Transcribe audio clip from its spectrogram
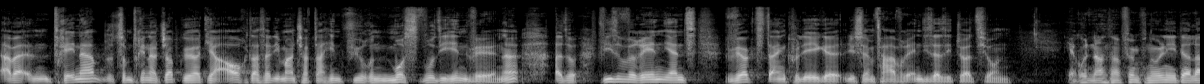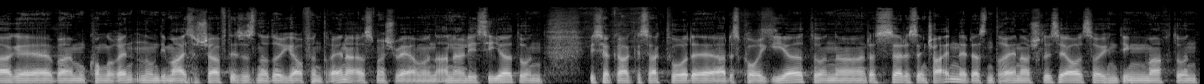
aber ein Trainer, zum Trainerjob gehört ja auch, dass er die Mannschaft dahin führen muss, wo sie hin will. Ne? Also wie souverän, Jens, wirkt dein Kollege Lucien Favre in dieser Situation? Ja gut, nach einer 5-0-Niederlage beim Konkurrenten um die Meisterschaft ist es natürlich auch für einen Trainer erstmal schwer. Man analysiert und wie es ja gerade gesagt wurde, er hat es korrigiert und äh, das ist ja das Entscheidende, dass ein Trainer Schlüsse aus solchen Dingen macht und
